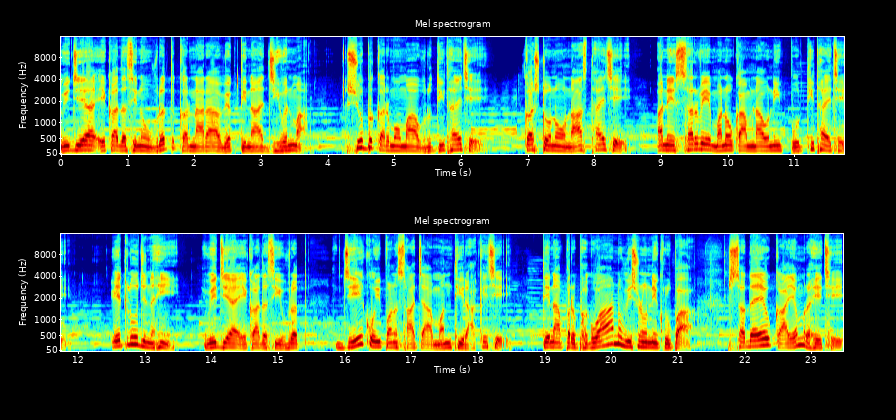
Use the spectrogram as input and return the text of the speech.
વિજયા એકાદશીનું વ્રત કરનારા વ્યક્તિના જીવનમાં શુભ કર્મોમાં વૃદ્ધિ થાય છે, કષ્ટોનો નાશ થાય છે અને સર્વે મનોકામનાઓની પૂર્તિ થાય છે. એટલું જ નહીં વિજયા એકાદશી વ્રત જે કોઈ પણ સાચા મનથી રાખે છે, તેના પર ભગવાન વિષ્ણુની કૃપા સદૈવ કાયમ રહે છે.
